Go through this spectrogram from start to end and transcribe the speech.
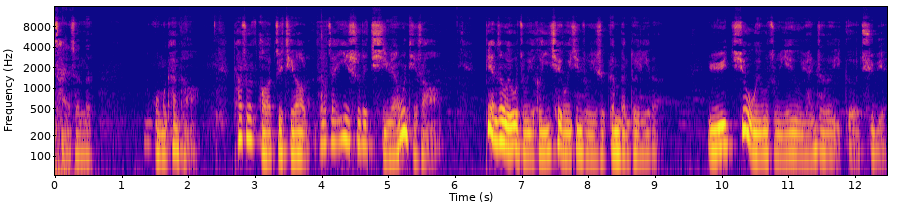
产生的？我们看看啊。他说：“哦，就提到了。他说，在意识的起源问题上啊，辩证唯物主义和一切唯心主义是根本对立的，与旧唯物主义也有原则的一个区别。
